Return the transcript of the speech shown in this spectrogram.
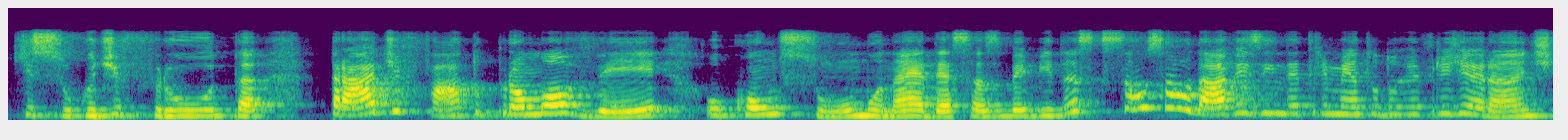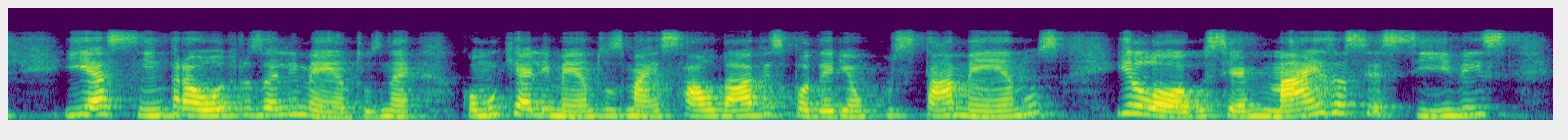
que suco de fruta, para de fato promover o consumo né, dessas bebidas que são saudáveis em detrimento do refrigerante e assim para outros alimentos, né? Como que alimentos mais saudáveis poderiam custar menos e logo ser mais acessíveis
